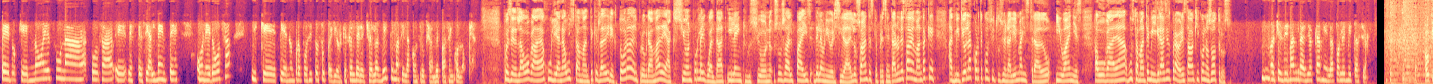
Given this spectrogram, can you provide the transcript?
pero que no es una cosa eh, especialmente onerosa y que tiene un propósito superior, que es el derecho de las víctimas y la construcción de paz en Colombia. Pues es la abogada Juliana Bustamante, que es la directora del programa de acción por la igualdad y la inclusión social país de la Universidad de los Andes, que presentaron esta demanda que admitió la Corte Constitucional y el magistrado Ibáñez. Abogada Bustamante, mil gracias por haber estado aquí con nosotros. Muchísimas gracias, Camila, por la invitación. Ok,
